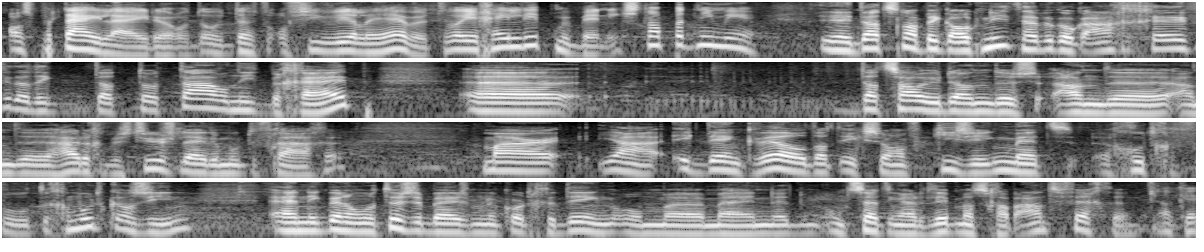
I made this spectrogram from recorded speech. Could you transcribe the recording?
als partijleider. Of, dat, of ze willen hebben, terwijl je geen lid meer bent. Ik snap het niet meer. Nee, dat snap ik ook niet. Heb ik ook aangegeven dat ik dat totaal niet begrijp. Uh, dat zou je dan dus aan de, aan de huidige bestuursleden moeten vragen. Maar ja, ik denk wel dat ik zo'n verkiezing met goed gevoel tegemoet kan zien. En ik ben ondertussen bezig met een kort geding om uh, mijn ontzetting uit het lidmaatschap aan te vechten. Oké,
